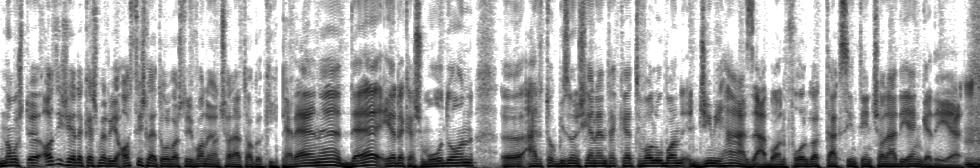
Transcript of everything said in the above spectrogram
Na most az is érdekes, mert ugye azt is lehet olvasni, hogy van olyan családtag, aki perelne, de érdekes módon állítok bizonyos jelenteket valóban Jimmy házában forgatták szintén családi engedéllyel. Uh-huh.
